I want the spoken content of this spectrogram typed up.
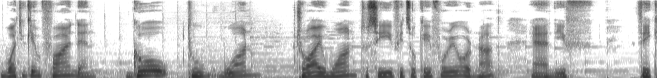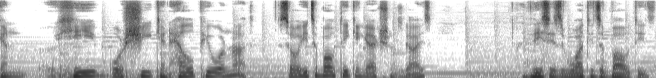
what you can find and go to one try one to see if it's okay for you or not and if they can he or she can help you or not so it's about taking actions guys this is what it's about it's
